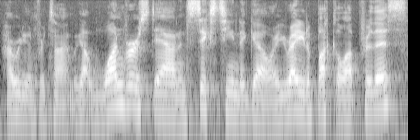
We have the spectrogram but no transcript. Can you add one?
How are we doing for time? We got one verse down and 16 to go. Are you ready to buckle up for this?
